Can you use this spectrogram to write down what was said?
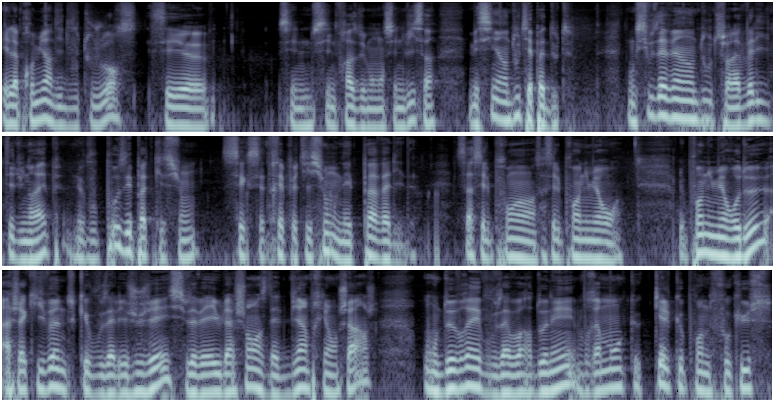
Et la première, dites-vous toujours, c'est c'est une, une phrase de mon ancienne vie, ça. Mais s'il y a un doute, il n'y a pas de doute. Donc si vous avez un doute sur la validité d'une rep, ne vous posez pas de questions. C'est que cette répétition n'est pas valide. Ça, c'est le point, ça, c'est le point numéro un. Le point numéro 2, à chaque event que vous allez juger, si vous avez eu la chance d'être bien pris en charge, on devrait vous avoir donné vraiment que quelques points de focus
